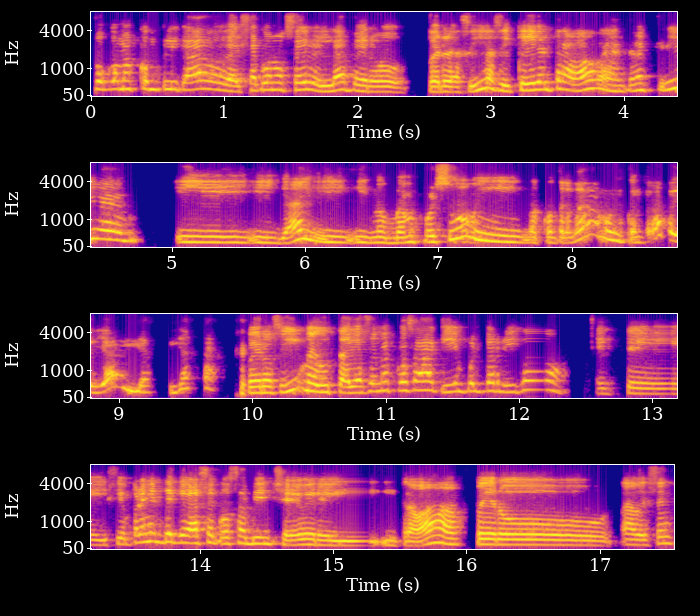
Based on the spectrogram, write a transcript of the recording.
poco más complicado darse a conocer, ¿verdad? Pero, pero así, así que llega el trabajo, la gente me escribe, y, y ya, y, y, nos vemos por Zoom y nos contratamos, y contrato ya, y ya, y ya está. Pero sí, me gustaría hacer unas cosas aquí en Puerto Rico, este, y siempre hay gente que hace cosas bien chéveres y, y, trabaja, pero a veces,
